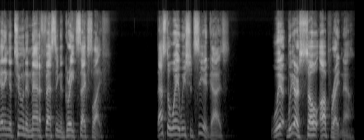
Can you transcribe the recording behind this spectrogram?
getting attuned and manifesting a great sex life. That's the way we should see it, guys. We're, we are so up right now.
